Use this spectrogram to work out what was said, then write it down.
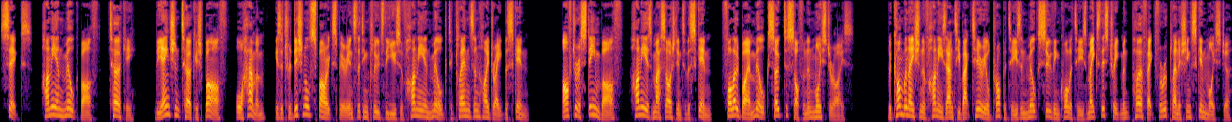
6. Honey and milk bath, Turkey. The ancient Turkish bath, or hammam, is a traditional spa experience that includes the use of honey and milk to cleanse and hydrate the skin. After a steam bath, honey is massaged into the skin, followed by a milk soak to soften and moisturize. The combination of honey's antibacterial properties and milk's soothing qualities makes this treatment perfect for replenishing skin moisture.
